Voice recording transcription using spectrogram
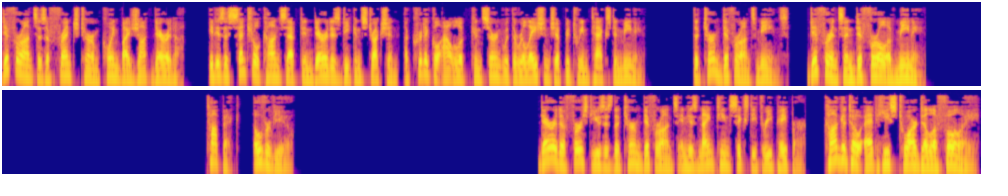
Différance is a French term coined by Jacques Derrida. It is a central concept in Derrida's deconstruction, a critical outlook concerned with the relationship between text and meaning. The term différance means, "...difference and differential of meaning". Overview Derrida first uses the term différance in his 1963 paper, Cogito et histoire de la folie.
